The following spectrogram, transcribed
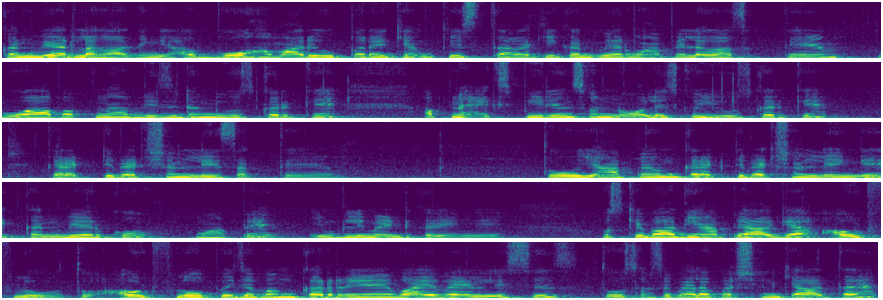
कन्वेयर लगा देंगे। अब वो हमारे ऊपर है कि हम किस तरह की कन्वेयर वहाँ पे लगा सकते हैं। वो आप अपना विजडम यूज़ करके, अपना एक्सपीरियंस और नॉलेज को यूज़ करके करेक्टिव एक्शन ले सकते हैं। तो यहाँ पे हम करेक्टिव एक्शन लेंगे कन्वेयर को वहाँ पे इम्प्लीमेंट करेंगे। उसके बाद यहाँ पे आ गया आउटफ्लो तो आउटफ्लो पे जब हम कर रहे हैं वाई वाई एनालिसिस तो सबसे पहला क्वेश्चन क्या आता है?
